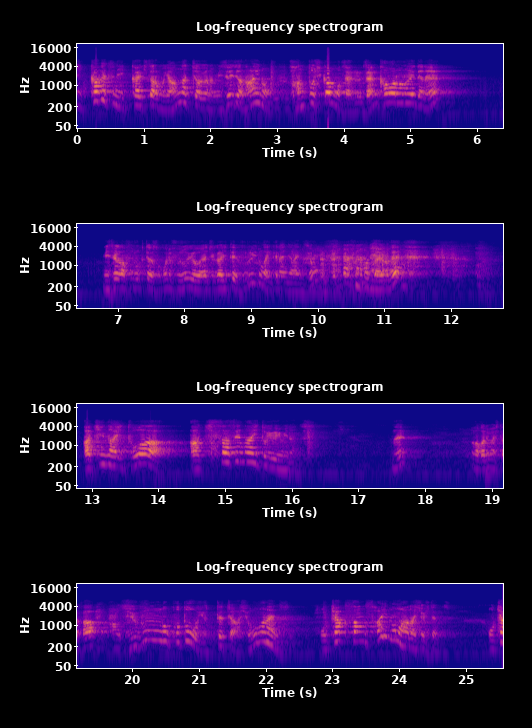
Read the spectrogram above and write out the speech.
1ヶ月に1回来たらもう嫌になっちゃうような店じゃないの。半年間も全然変わらないでね。店が古くてそこに古い親父がいて古いのがいけないんじゃないんですよ。問題はね。飽きないとは飽きさせないという意味なんです。ね？わかりましたか、はい。自分のことを言ってちゃしょうがないんです。お客さんサイドの話をしてるんです。お客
